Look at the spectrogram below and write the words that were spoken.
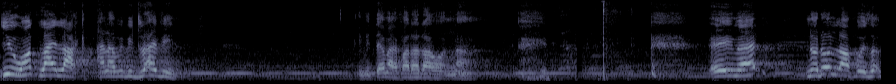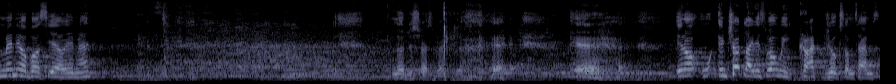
you want lilac, and I will be driving. If you tell my father that one now. amen. No, don't laugh. Many of us here. Amen. no disrespect. you know, in church like this, when we crack jokes sometimes,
